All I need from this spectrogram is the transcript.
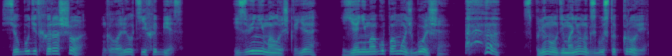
все будет хорошо», — говорил тихо бес. «Извини, малышка, я... я не могу помочь больше». «Ха!» — сплюнул демоненок с густок крови.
